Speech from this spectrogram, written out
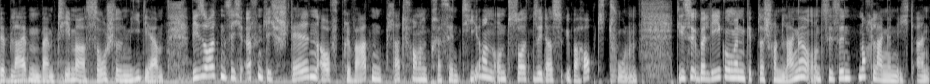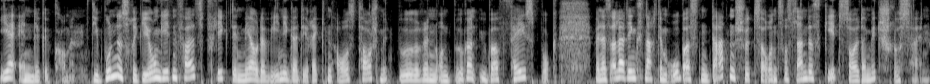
Wir bleiben beim Thema Social Media. Wie sollten sich öffentlich Stellen auf privaten Plattformen präsentieren und sollten sie das überhaupt tun? Diese Überlegungen gibt es schon lange und sie sind noch lange nicht an ihr Ende gekommen. Die Bundesregierung jedenfalls pflegt den mehr oder weniger direkten Austausch mit Bürgerinnen und Bürgern über Facebook. Wenn es allerdings nach dem obersten Datenschützer unseres Landes geht, soll damit Schluss sein.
